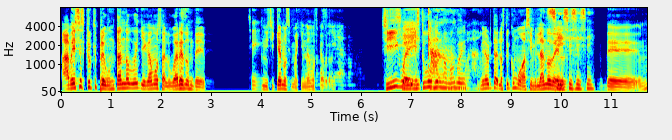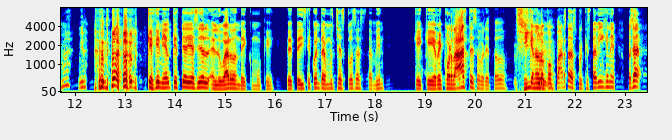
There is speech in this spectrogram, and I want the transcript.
a veces creo que preguntando, güey, llegamos a lugares donde Sí. ni siquiera nos imaginamos, cabrón. Sí, güey, estuvo bien mamón, güey. wow. Mira, ahorita lo estoy como asimilando de... Sí, sí, sí, sí. De... ah, Mira. Qué genial que este haya sido el, lugar donde como que te, te diste cuenta de muchas cosas también. Que, que recordaste sobre todo. Sí, y que nos lo compartas, porque está bien genial. O sea,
